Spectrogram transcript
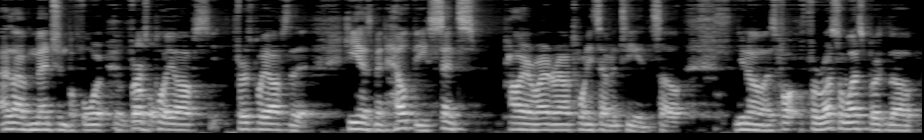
As I've mentioned before, first playoffs, first playoffs that he has been healthy since probably right around 2017. So, you know, as far for Russell Westbrook though,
